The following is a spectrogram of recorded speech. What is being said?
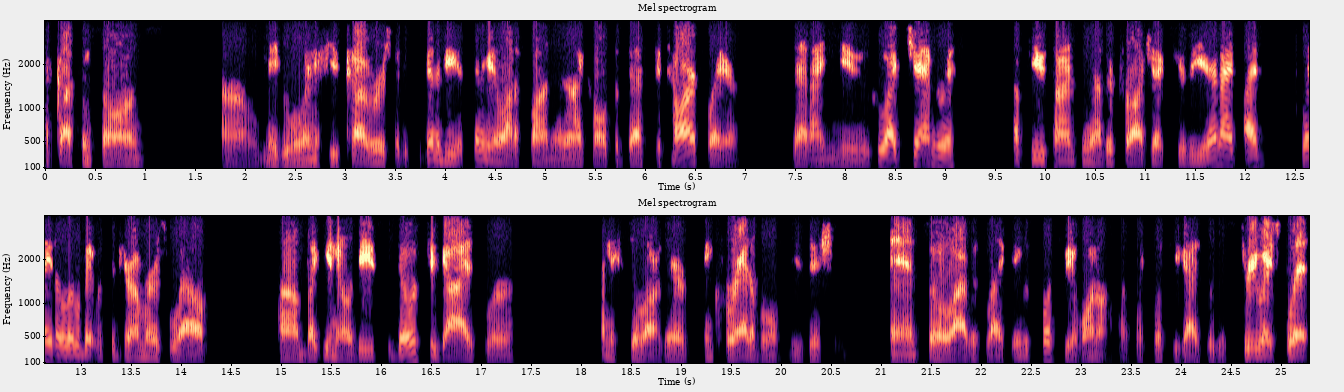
I've got some songs. Uh, maybe we'll learn a few covers, but it's gonna be it's gonna be a lot of fun." And I called the best guitar player that I knew, who I jammed with a few times in other projects through the year, and I I played a little bit with the drummer as well. Um, but you know, these those two guys were, and they still are. They're incredible musicians. And so I was like, it was supposed to be a one-off. I was like, look, you guys, we'll just three-way split.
